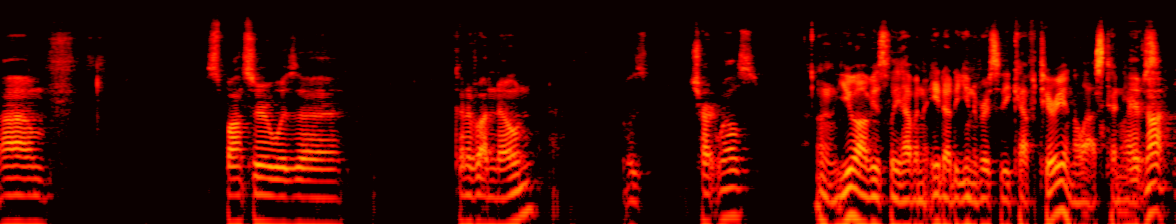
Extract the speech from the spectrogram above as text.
Um, sponsor was uh, kind of unknown. It was Chartwells. Uh, You obviously haven't ate at a university cafeteria in the last 10 years. I have not.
